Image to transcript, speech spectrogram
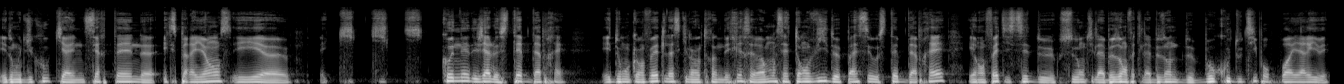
Et donc, du coup, qui a une certaine expérience et, euh, qui, qui, qui connaît déjà le step d'après. Et donc, en fait, là, ce qu'il est en train de décrire, c'est vraiment cette envie de passer au step d'après. Et en fait, il sait de ce dont il a besoin. En fait, il a besoin de beaucoup d'outils pour pouvoir y arriver.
